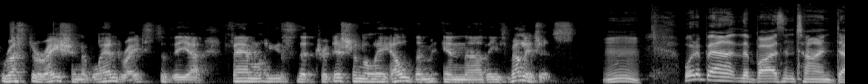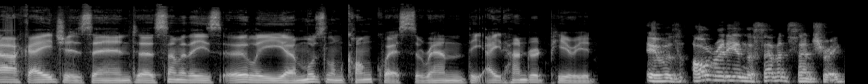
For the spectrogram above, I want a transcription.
restoration of land rights to the families that traditionally held them in these villages. Mm. What about the Byzantine Dark Ages and uh, some of these early uh, Muslim conquests around the 800 period? It was already in the seventh century.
